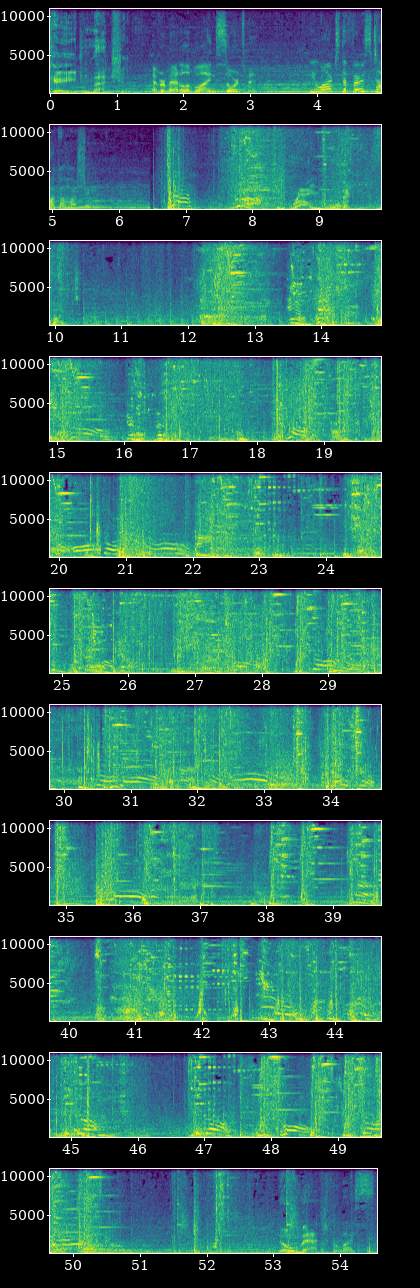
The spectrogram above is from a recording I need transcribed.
Cage Mansion. Ever battle a blind swordsman? You aren't the first Takahashi. Round one. Fight.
